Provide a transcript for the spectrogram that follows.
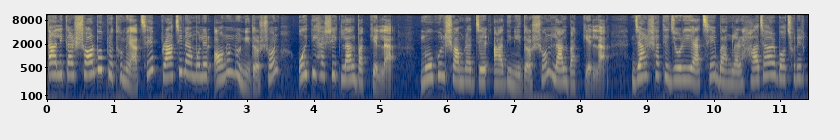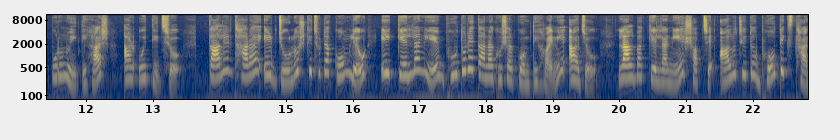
তালিকার সর্বপ্রথমে আছে প্রাচীন আমলের অনন্য নিদর্শন ঐতিহাসিক লালবাগ কেল্লা মোগল সাম্রাজ্যের আদি নিদর্শন লালবাগ কেল্লা, যার সাথে জড়িয়ে আছে বাংলার হাজার বছরের পুরনো ইতিহাস আর ঐতিহ্য। কালের ধারায় এর জৌলুস কিছুটা কমলেও এই কেল্লা নিয়ে ভূতরে কানাঘুষার কমতি হয়নি আজও। লালবাগ কেল্লা নিয়ে সবচেয়ে আলোচিত ভৌতিক স্থান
